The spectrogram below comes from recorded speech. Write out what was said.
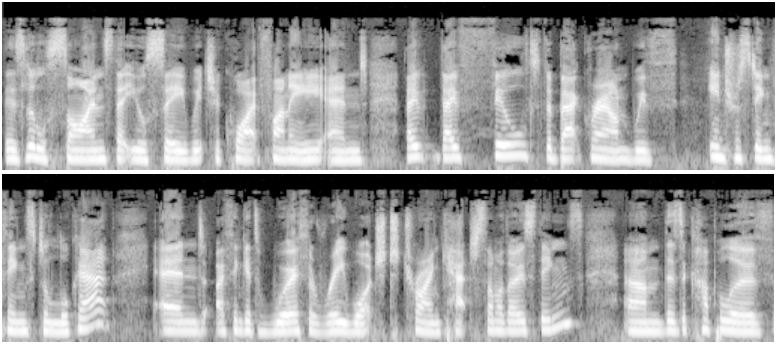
there's little signs that you'll see which are quite funny, and they they've filled the background with interesting things to look at and i think it's worth a rewatch to try and catch some of those things um, there's a couple of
